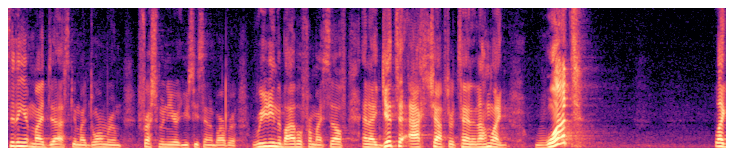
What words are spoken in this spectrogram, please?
sitting at my desk in my dorm room freshman year at UC Santa Barbara, reading the Bible for myself, and I get to Acts chapter 10, and I'm like, what? Like,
